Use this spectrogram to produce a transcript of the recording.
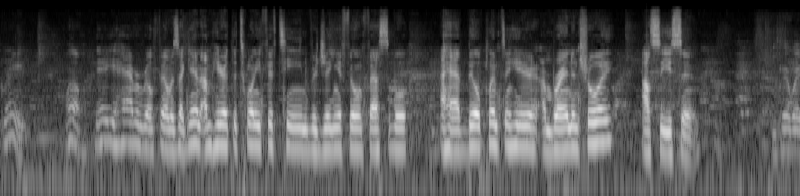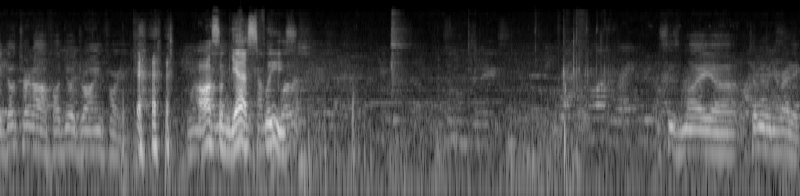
great. Well, there you have it, Real Filmers. Again, I'm here at the 2015 Virginia Film Festival. I have Bill Plympton here. I'm Brandon Troy. I'll see you soon. Okay, wait, don't turn off. I'll do a drawing for you. You Awesome. in- Yes, please. This is my. Uh, tell me when you're ready.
